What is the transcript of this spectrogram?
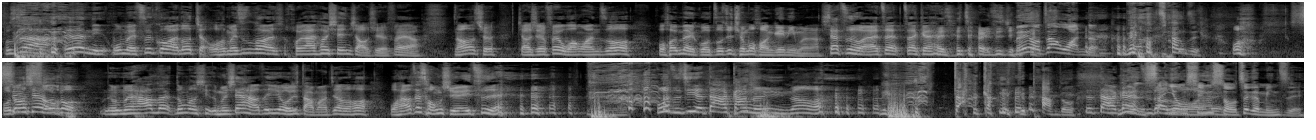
不是啊，因为你我每次过来都缴，我每次过来回来会先缴学费啊，然后学缴学费玩完之后，我回美国之后就全部还给你们了，下次回来再再跟再缴一次学费。没有这样玩的，没有这样子。我我到现在如果你们还要再，那么你们现在还要再约我去打麻将的话，我还要再重学一次哎。我只记得大纲而已，你知道吗？大纲一个大懂，这大概很善用新，手这个名字，欸。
